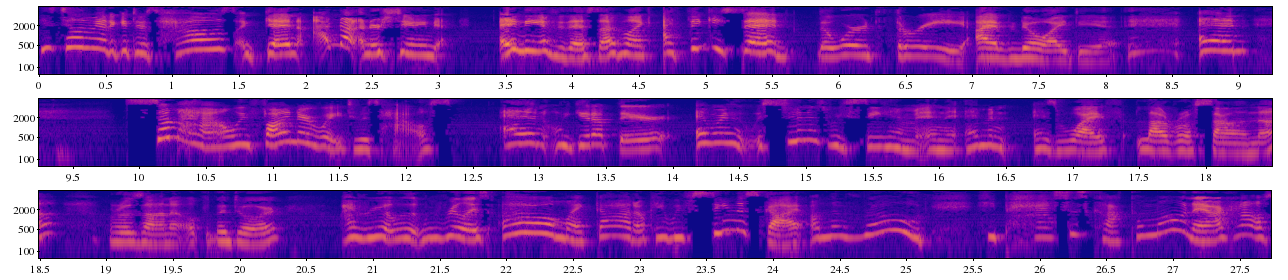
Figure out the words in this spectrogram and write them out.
he's telling me how to get to his house. Again, I'm not understanding any of this. I'm like, I think he said the word three. I have no idea. And somehow we find our way to his house and we get up there and as soon as we see him and him and his wife La Rosana Rosanna open the door I real we realize oh my god okay we've seen this guy on the road. He passes Kakamone our house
